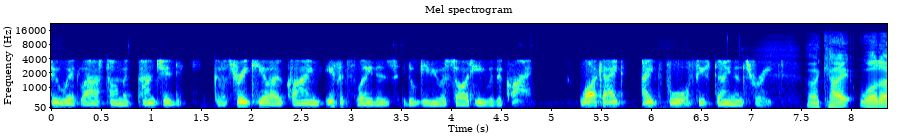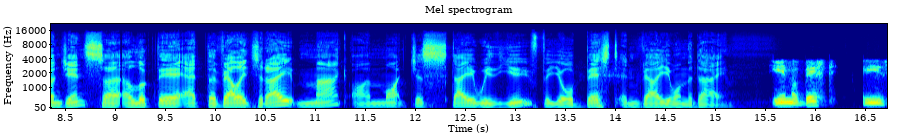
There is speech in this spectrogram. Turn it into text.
too wet last time it punctured. Got a three kilo claim. If it's leaders, it'll give you a sight here with a claim. Like eight, eight, four, 15 and three. Okay, well done, gents. Uh, a look there at the Valley today. Mark, I might just stay with you for your best and value on the day. Yeah, my best is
